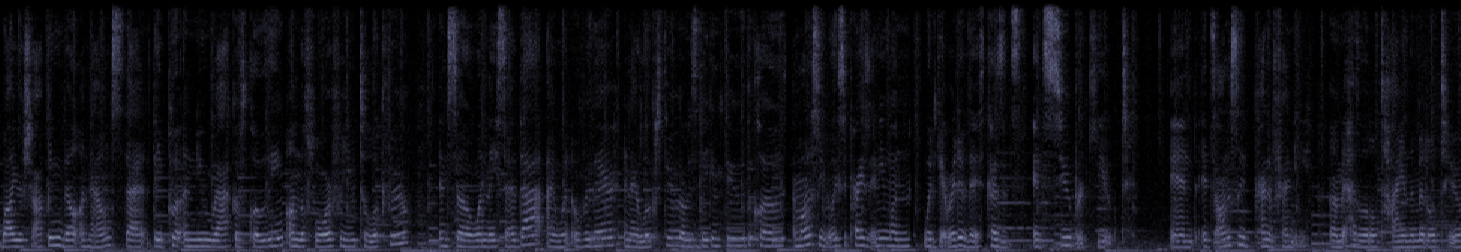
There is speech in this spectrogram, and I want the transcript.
while you're shopping, they'll announce that they put a new rack of clothing on the floor for you to look through. And so when they said that, I went over there and I looked through, I was digging through the clothes. I'm honestly really surprised anyone would get rid of this because it's, it's super cute and it's honestly kind of trendy. Um, it has a little tie in the middle too.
